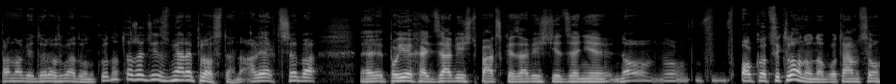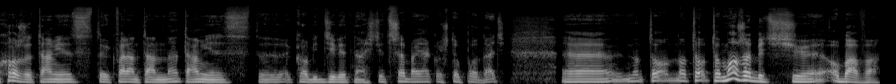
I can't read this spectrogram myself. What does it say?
panowie do rozładunku, no to rzecz jest w miarę prosta. No ale jak trzeba e, pojechać, zawieźć paczkę, zawieźć jedzenie, no, no w, oko cyklonu, no bo tam są chorzy, tam jest kwarantanna, tam jest e, COVID-19, trzeba jakoś to podać, e, no to, no to, to może być obawa.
